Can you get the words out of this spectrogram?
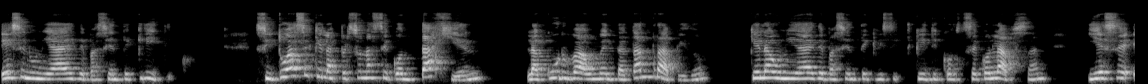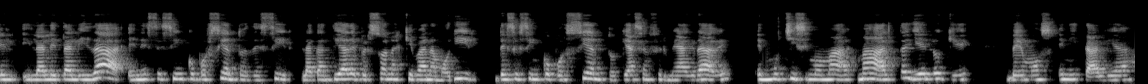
es en unidades de paciente crítico. Si tú haces que las personas se contagien, la curva aumenta tan rápido que las unidades de paciente crítico se colapsan y, la letalidad en ese 5%, es decir, la cantidad de personas que van a morir de ese 5% que hace enfermedad grave, es muchísimo más, alta y es lo que vemos en Italia,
